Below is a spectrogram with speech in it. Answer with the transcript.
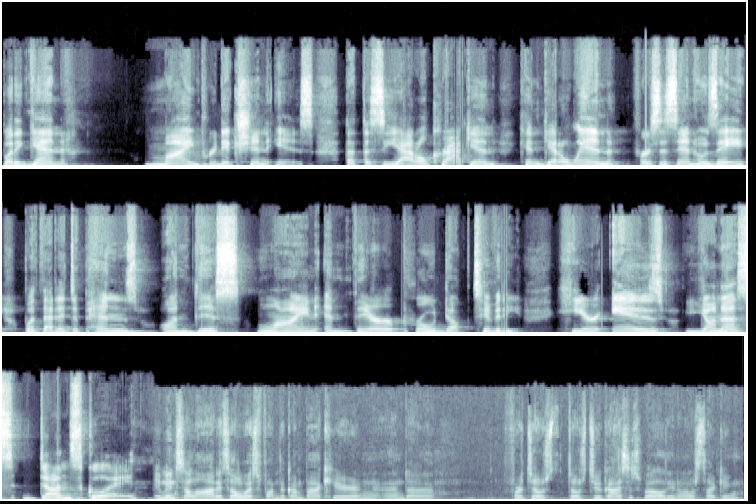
But again, my prediction is that the Seattle Kraken can get a win versus San Jose, but that it depends on this line and their productivity. Here is Joonas Donskoi. It means a lot. It's always fun to come back here and and uh, for those those two guys as well. You know, I was talking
